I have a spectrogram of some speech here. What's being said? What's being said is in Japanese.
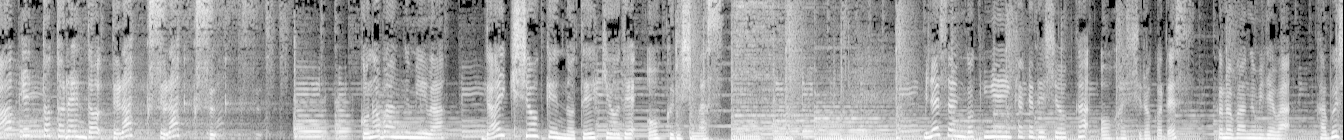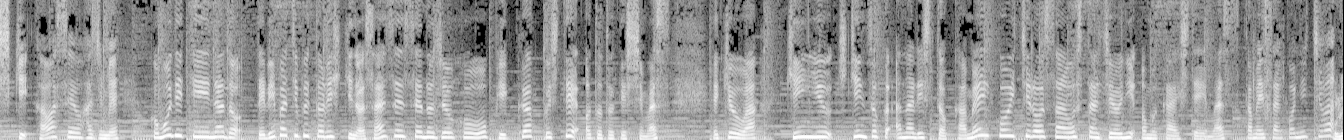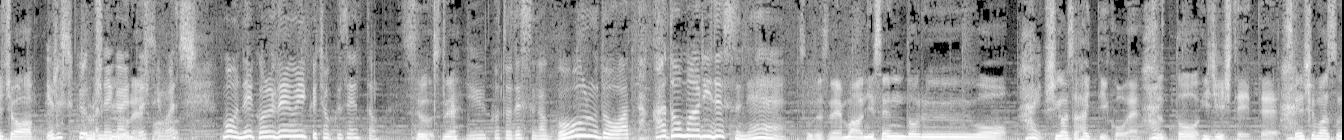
マーケットトレンドデラックス。ラックスこの番組は大気証券の提供でお送りします。皆さんご機嫌いかがでしょうか？大橋ろ子です。この番組では株式為替をはじめコモディティなどデリバティブ取引の最前線の情報をピックアップしてお届けします。え今日は金融貴金属アナリスト亀井浩一郎さんをスタジオにお迎えしています。亀井さんこんにちは。こんにちは。よろしくお願いいたします。もうねゴールデンウィーク直前とそうですね。いうことですが、ゴールドは高止まりですね。そうですね。まあ2000ドルを4月入って以降ね、はい、ずっと維持していて、はい、先週末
